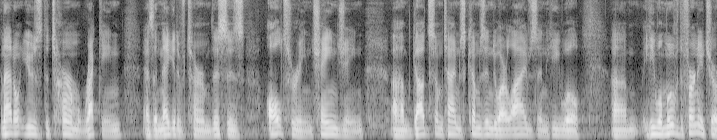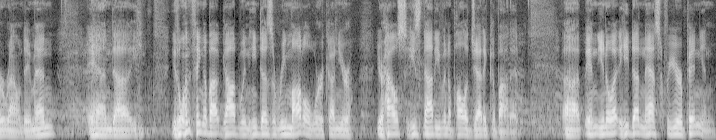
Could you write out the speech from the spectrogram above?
and I don't use the term wrecking as a negative term. This is altering, changing. Um, God sometimes comes into our lives, and He will um, He will move the furniture around. Amen. And uh, he, the one thing about God, when He does a remodel work on your your house, He's not even apologetic about it. Uh, and you know what? He doesn't ask for your opinion.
